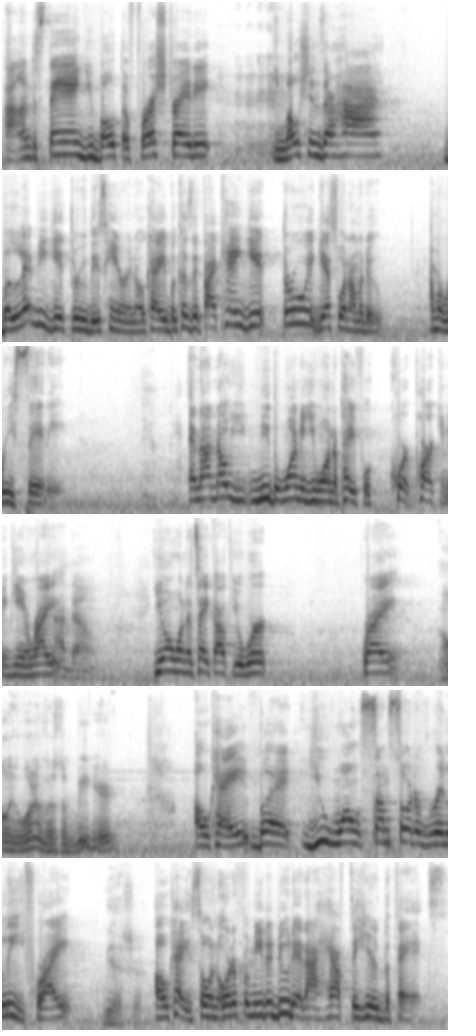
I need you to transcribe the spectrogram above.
I understand you both are frustrated, emotions are high, but let me get through this hearing, okay? Because if I can't get through it, guess what I'm gonna do? I'm gonna reset it. And I know you, neither one of you want to pay for court parking again, right? I don't. You don't want to take off your work right? Only one of us will be here. Okay, but you want some sort of relief, right? Yes, sir. Okay, so in order for me to do that, I have to hear the facts.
